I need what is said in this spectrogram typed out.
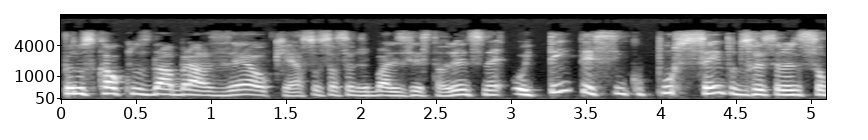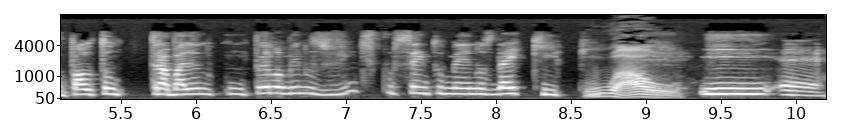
Pelos cálculos da Brasel, que é a Associação de Bares e Restaurantes, né, 85% dos restaurantes de São Paulo estão trabalhando com pelo menos 20% 20% menos da equipe. Uau! E, é,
